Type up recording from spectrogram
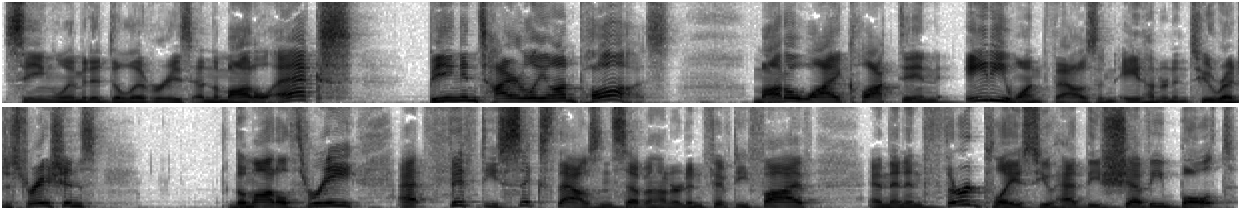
seeing limited deliveries and the Model X being entirely on pause. Model Y clocked in 81,802 registrations, the Model 3 at 56,755, and then in third place you had the Chevy Bolt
